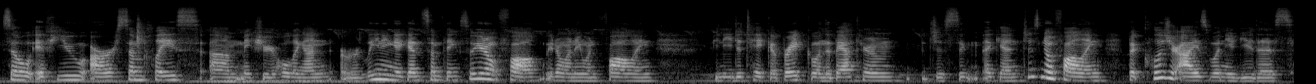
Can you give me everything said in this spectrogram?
So if you are someplace, um, make sure you're holding on or leaning against something so you don't fall. We don't want anyone falling. You need to take a break, go in the bathroom, just again, just no falling, but close your eyes when you do this.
